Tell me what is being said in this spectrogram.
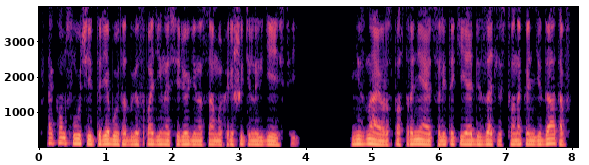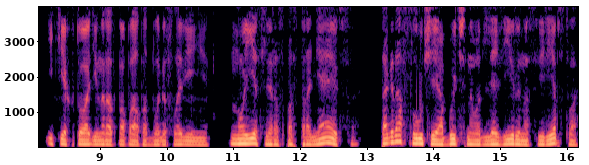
в таком случае требуют от господина Серегина самых решительных действий. Не знаю, распространяются ли такие обязательства на кандидатов и тех, кто один раз попал под благословение. Но если распространяются, тогда в случае обычного для Вирына свирепства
